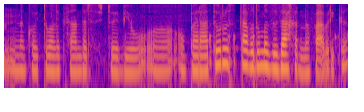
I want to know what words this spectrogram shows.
на който Александър също е бил а, оператор. Става дума за захарна фабрика.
